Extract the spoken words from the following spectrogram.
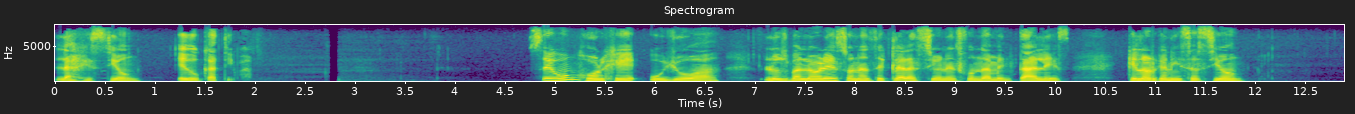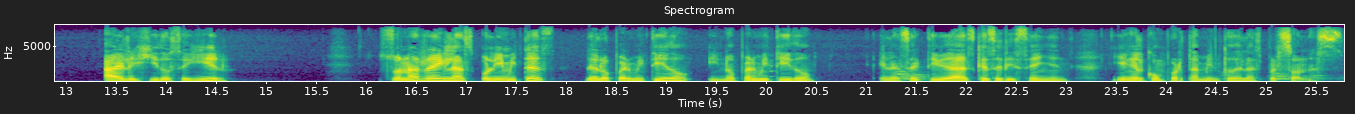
la gestión educativa. Según Jorge Ulloa, los valores son las declaraciones fundamentales que la organización ha elegido seguir. Son las reglas o límites de lo permitido y no permitido en las actividades que se diseñen y en el comportamiento de las personas.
